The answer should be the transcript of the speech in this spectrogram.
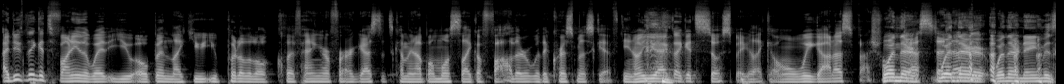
I do think it's funny the way that you open, like you you put a little cliffhanger for our guest that's coming up, almost like a father with a Christmas gift. You know, you act like it's so special. You're like, oh, we got a special When their guest when today." their when their name is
